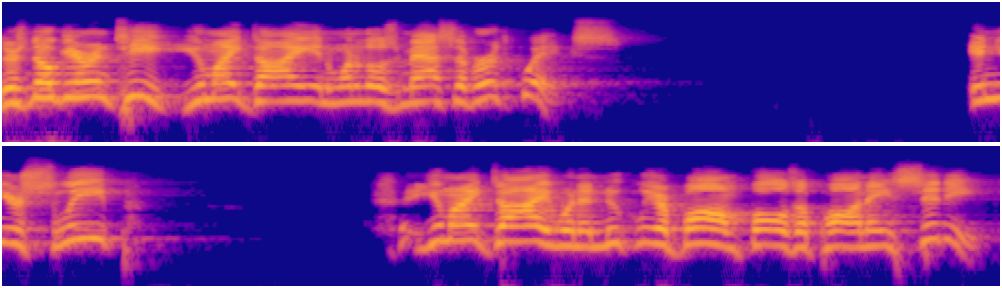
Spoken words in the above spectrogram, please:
There's no guarantee. You might die in one of those massive earthquakes. In your sleep. You might die when a nuclear bomb falls upon a city.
